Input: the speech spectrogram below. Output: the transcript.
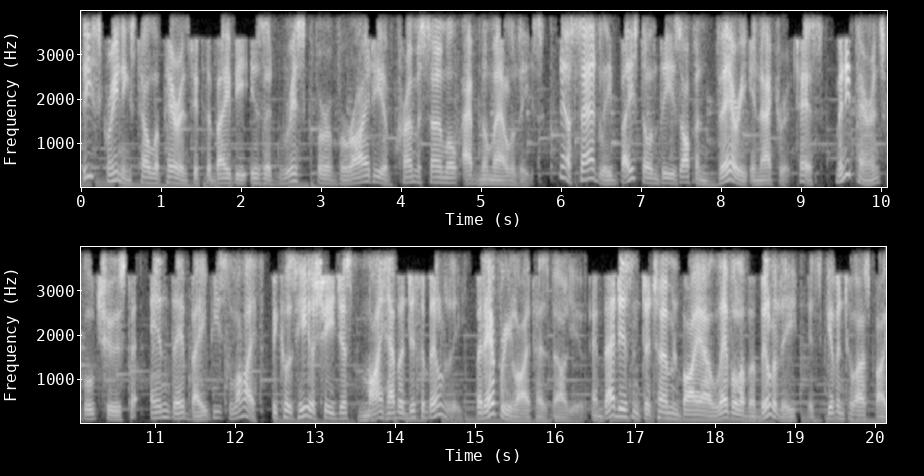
These screenings tell the parents if the baby is at risk for a variety of chromosomal abnormalities. Now sadly, based on these often very inaccurate tests, many parents will choose to end their baby's life because he or she just might have a disability. But every life has value, and that isn't determined by our level of ability, it's given to us by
